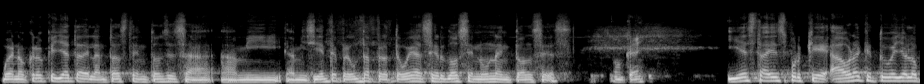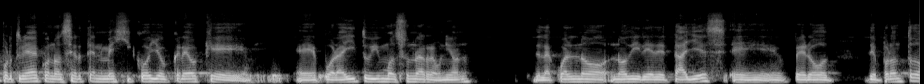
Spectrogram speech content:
Bueno, creo que ya te adelantaste entonces a, a, mi, a mi siguiente pregunta, pero te voy a hacer dos en una entonces. Ok. Y esta es porque ahora que tuve yo la oportunidad de conocerte en México, yo creo que eh, por ahí tuvimos una reunión de la cual no, no diré detalles, eh, pero de pronto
